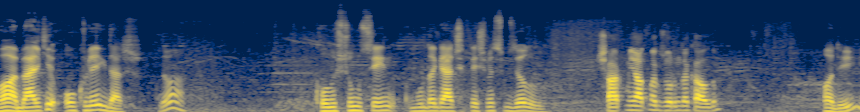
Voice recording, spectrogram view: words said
Vay belki o kuleye gider. Değil mi? Konuştuğumuz şeyin burada gerçekleşmesi güzel olurdu. Çarpmayı atmak zorunda kaldım. Hadi.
